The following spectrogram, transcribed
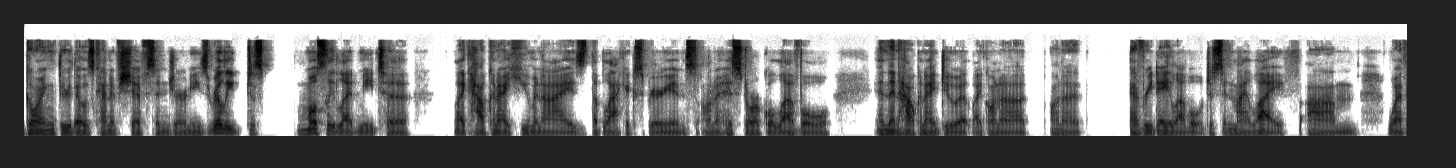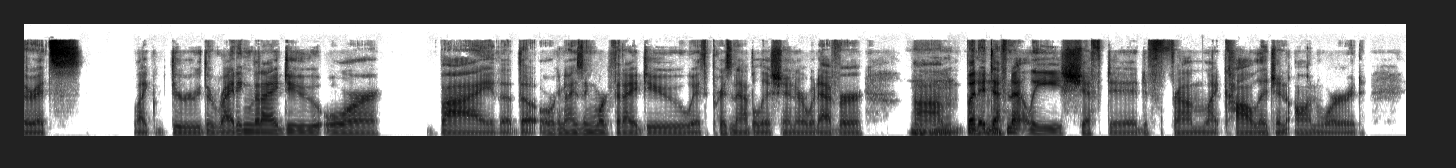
going through those kind of shifts and journeys really just mostly led me to like how can i humanize the black experience on a historical level? And then how can i do it like on a on a everyday level just in my life? Um whether it's like through the writing that i do or by the the organizing work that i do with prison abolition or whatever. Mm-hmm, um but mm-hmm. it definitely shifted from like college and onward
